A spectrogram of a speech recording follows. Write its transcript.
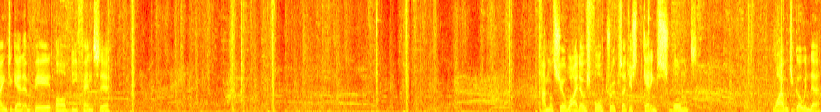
Trying to get a bit of defense here. I'm not sure why those four troops are just getting swarmed. Why would you go in there?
